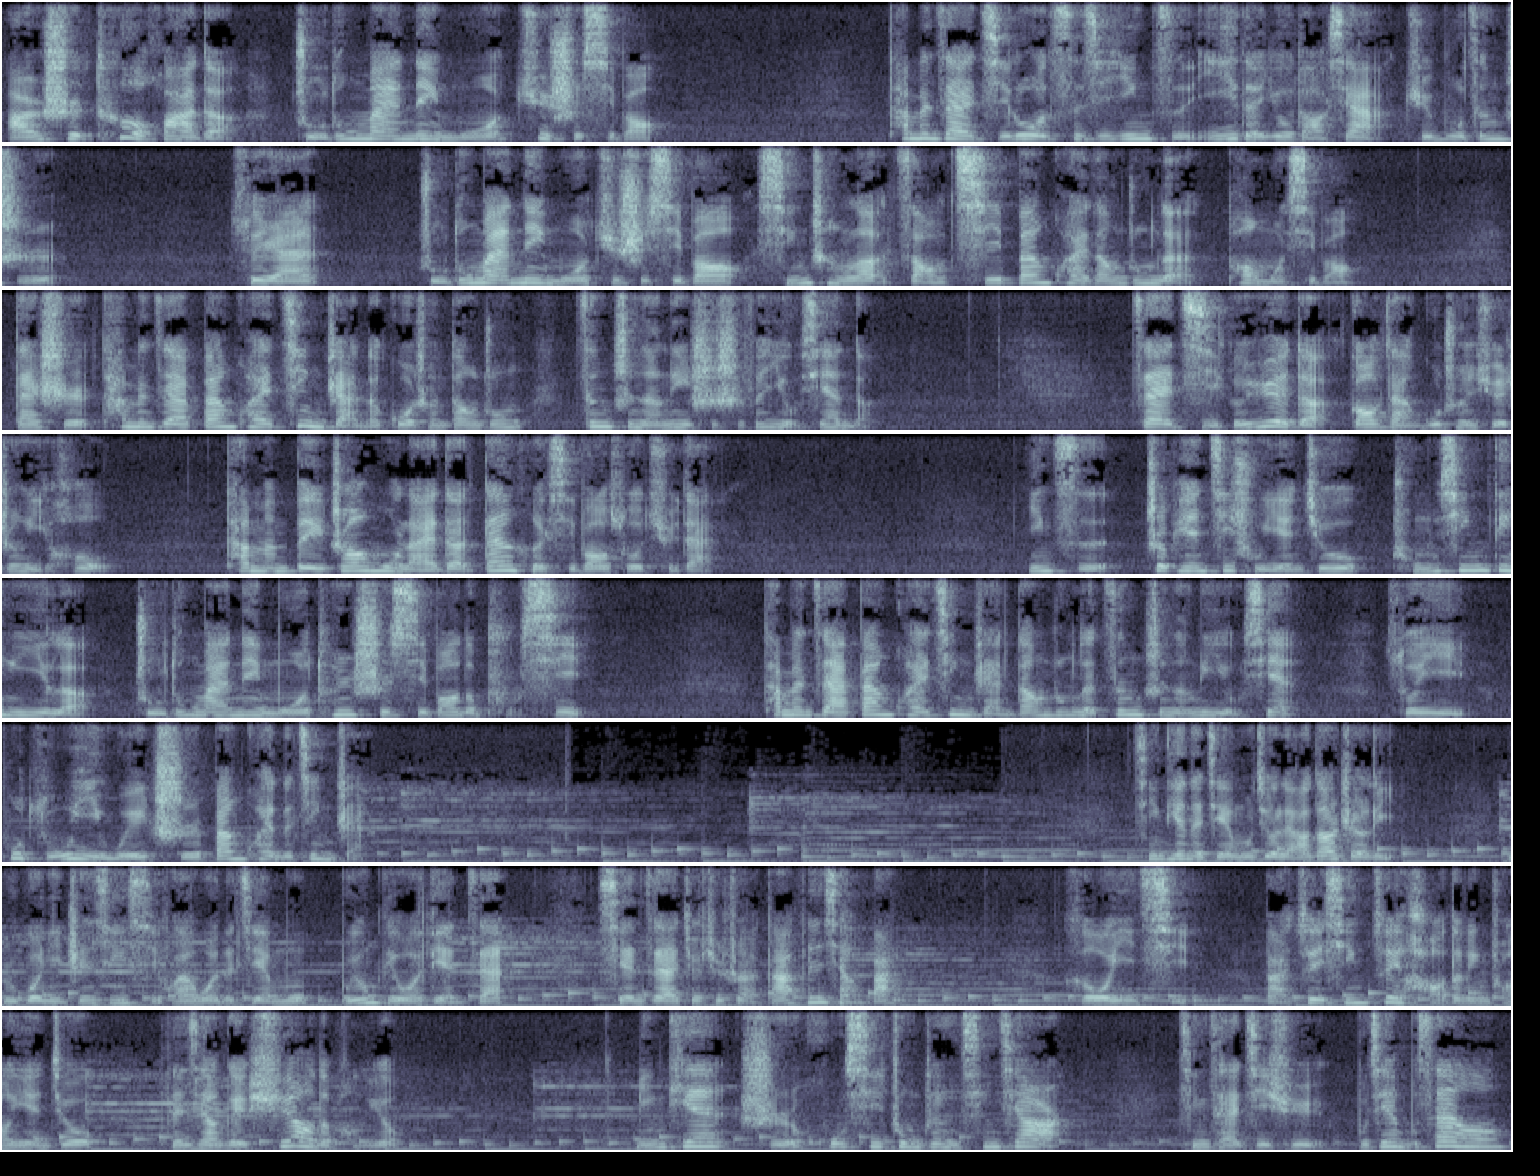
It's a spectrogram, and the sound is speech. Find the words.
而是特化的。主动脉内膜巨噬细胞，它们在极弱刺激因子一的诱导下局部增殖。虽然主动脉内膜巨噬细胞形成了早期斑块当中的泡沫细胞，但是它们在斑块进展的过程当中增殖能力是十分有限的。在几个月的高胆固醇血症以后，他们被招募来的单核细胞所取代。因此，这篇基础研究重新定义了。主动脉内膜吞噬细胞的谱系，它们在斑块进展当中的增殖能力有限，所以不足以维持斑块的进展。今天的节目就聊到这里。如果你真心喜欢我的节目，不用给我点赞，现在就去转发分享吧，和我一起把最新最好的临床研究分享给需要的朋友。明天是呼吸重症星期二，精彩继续，不见不散哦。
